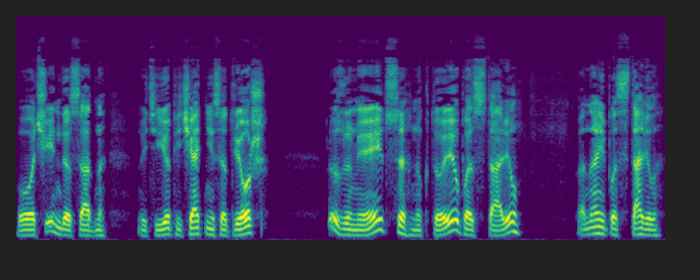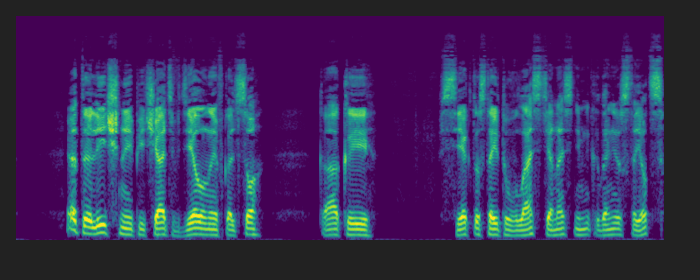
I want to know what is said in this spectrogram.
Очень досадно, но ведь ее печать не сотрешь. Разумеется, но кто ее поставил? Она и поставила. Это личная печать, вделанная в кольцо. Как и все, кто стоит у власти, она с ним никогда не расстается.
